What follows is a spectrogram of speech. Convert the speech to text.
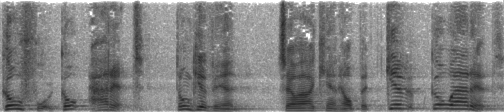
Go for it. Go at it. Don't give in. Say, oh, I can't help it. Give, go at it.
